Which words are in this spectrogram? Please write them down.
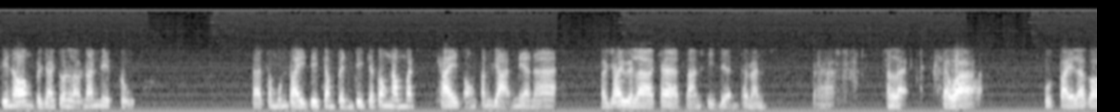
พี่น้องประชาชนเหล่านั้นเนี่ยปลูกสมุนไพรที่จำเป็นที่จะต้องนำมาใช้สองสาอย่างเนี่ยนะฮะเราใช้เวลาแค่สามสี่เดือนเท่านั้นนั่นแหละ แต่ว่าพูดไปแล้วก็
